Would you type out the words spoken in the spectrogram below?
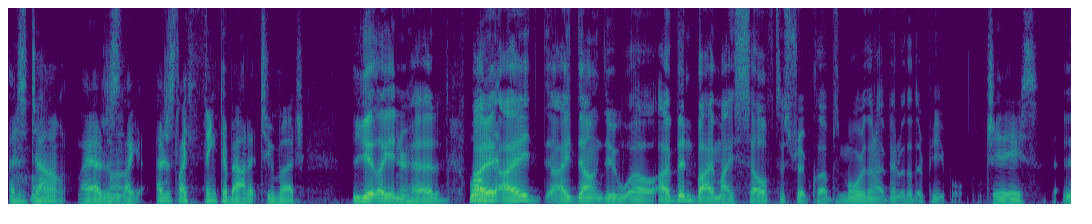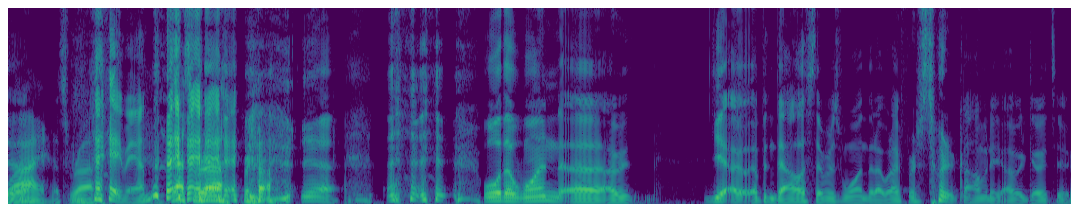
I just Huh. don't. Like, I just, Huh. like, I just, like, think about it too much. You get like in your head Well, I, I I don't do well I've been by myself to strip clubs more than I've been with other people Jeez. Yeah. Why? That's rough. hey man That's rough, bro. yeah well the one uh I would yeah uh, up in Dallas there was one that I when I first started comedy I would go to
